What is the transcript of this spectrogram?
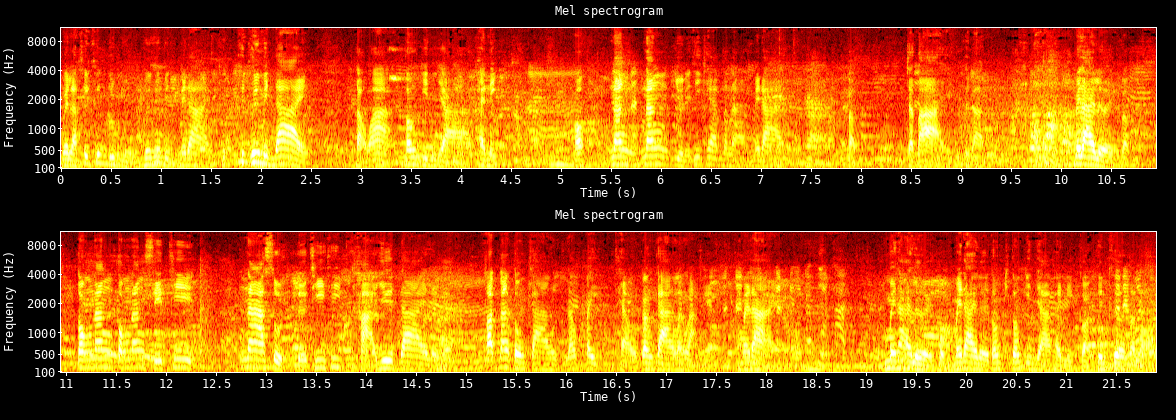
เวลาขึ้นเครื่องบินอยู่ขึ้นเครื่องบินไม่ได้ขึ้นเครื่องบินได้ แต่ว่าต้องกินยาแพนิคเพราะนั่งนั่งอยู่ในที่แคบนานๆไม่ได้แบบจะตายคือได้ไม่ได้เลยแบบต้องนั่งต้องนั่งซีทที่หน้าสุดหรือที่ที่ขายืดได้อะไรเงี้ยถ้านั่งตรงกลางแล้วไปแถวกลางๆหลังๆเนี่ยไม่ได้ ไม่ได้เลยผมไม่ได้เลยต้องต้องกินยาแพนิคก่อนขึ้นเครื่องตลอด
